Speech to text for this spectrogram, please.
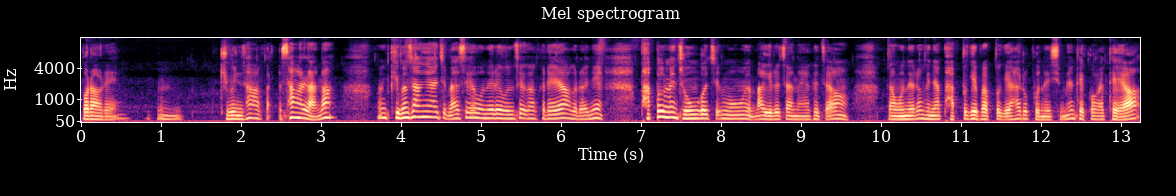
뭐라 그래. 음, 기분이 상할, 상할라나? 기분 상해하지 마세요. 오늘의 운세가 그래요. 그러니 바쁘면 좋은 거지 뭐 막 이러잖아요. 그죠? 그러니까 오늘은 그냥 바쁘게 바쁘게 하루 보내시면 될 것 같아요.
